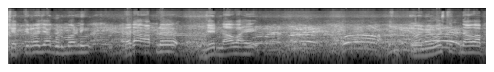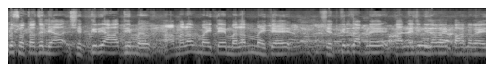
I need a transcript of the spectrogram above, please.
शेतकरी राजा गुड मॉर्निंग दादा आपलं जे नाव आहे व्यवस्थित नाव आपलं स्वतःचं लिहा. शेतकरी आहात हे आम्हाला माहिती आहे मला पण माहिती आहे. शेतकरीच आपले कांद्याचे निलाव हे पाहणार आहेत.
